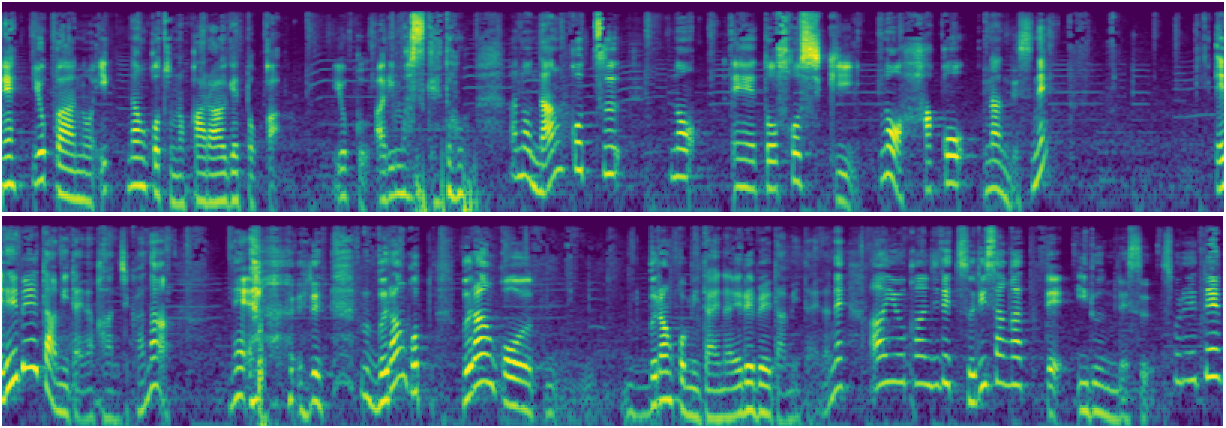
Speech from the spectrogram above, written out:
ね。よくあの軟骨の唐揚げとかよくありますけど あの軟骨の、えーと、組織の箱なんですね。エレベーターみたいな感じかな。ね。ブランコブランコブランコみたいなエレベーターみたいなね。ああいう感じで吊り下がっているんです。それで、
